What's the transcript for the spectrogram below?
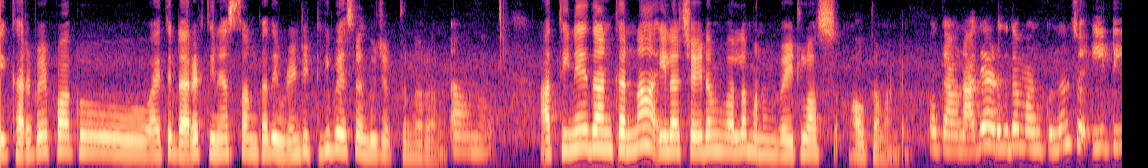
ఈ కరివేపాకు అయితే డైరెక్ట్ తినేస్తాం కదా ఇవిడేంటి టీ బేస్లో ఎందుకు చెప్తున్నారు అని. అవును. ఆ తినేదానికన్నా ఇలా చేయడం వల్ల మనం వెయిట్ లాస్ అవుతామండి. ఓకే అవును. అదే అడుగుదాం అనుకున్నాను. సో ఈ టీ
